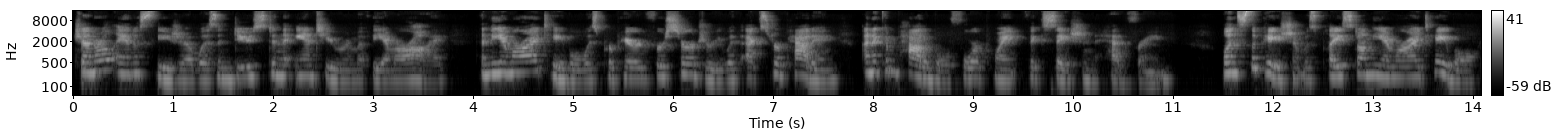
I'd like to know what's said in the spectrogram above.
General anesthesia was induced in the anteroom of the MRI, and the MRI table was prepared for surgery with extra padding and a compatible four point fixation head frame. Once the patient was placed on the MRI table,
